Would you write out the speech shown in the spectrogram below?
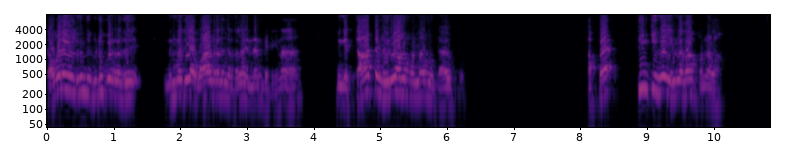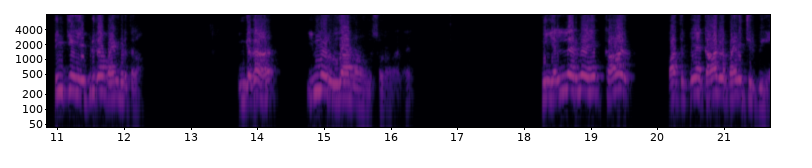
கவலையிலிருந்து விடுபடுறது நிம்மதியா வாழ்றதுங்கிறதெல்லாம் என்னன்னு கேட்டீங்கன்னா நீங்க தாட்டை நிர்வாகம் பண்ணாம விட்டாவே போதும். அப்ப திங்கிங்கை என்னதான் பண்ணலாம்? திங்கிங்கை எப்படிதான் பயன்படுத்தலாம்? இங்கதான் இன்னொரு உதாரணம் உங்களுக்கு சொல்றேன் நான். நீங்க எல்லாருமே கார் பார்த்திருப்பீங்க கார்ல பயணிச்சிருப்பீங்க.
